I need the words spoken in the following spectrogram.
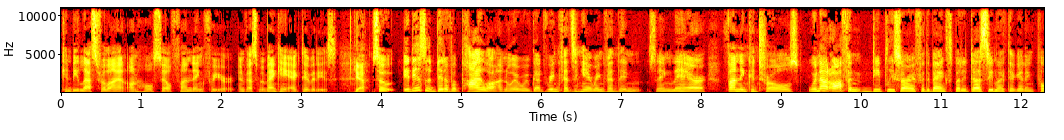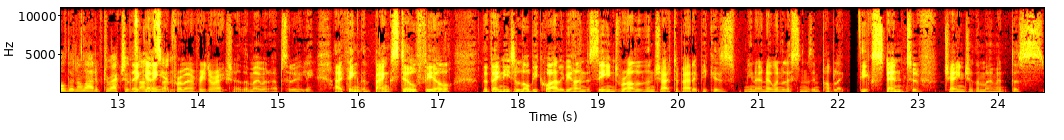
can be less reliant on wholesale funding for your investment banking activities. Yeah. So it is a bit of a pylon where we've got ring fencing here, ring fencing there, funding controls. We're not often deeply sorry for the banks, but it does seem like they're getting pulled in a lot of directions. They're getting it from every direction at the moment absolutely. I think the banks still feel that they need to lobby quietly behind the scenes rather than shout about it because you know no one listens in public. The extent of change at the moment does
